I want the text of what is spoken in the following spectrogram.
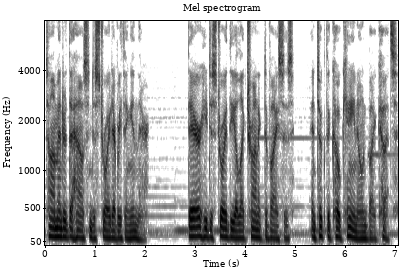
Tom entered the house and destroyed everything in there. There, he destroyed the electronic devices and took the cocaine owned by Cuts.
